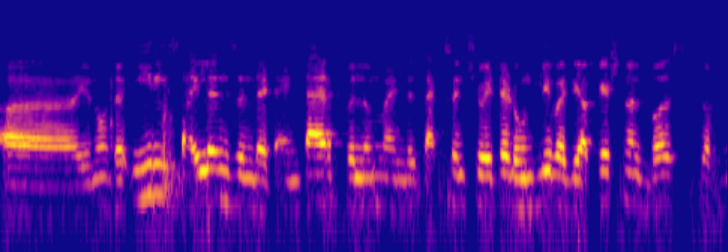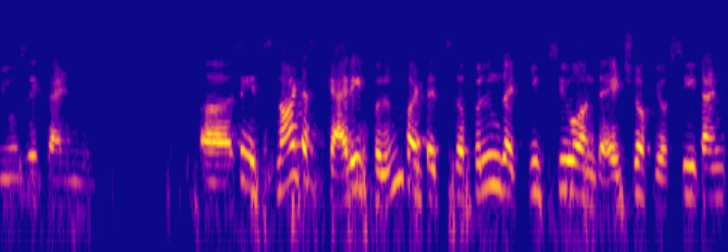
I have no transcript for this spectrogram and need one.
uh, you know, the eerie silence in that entire film, and is accentuated only by the occasional bursts of music and uh, see, it's not a scary film, but it's a film that keeps you on the edge of your seat, and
